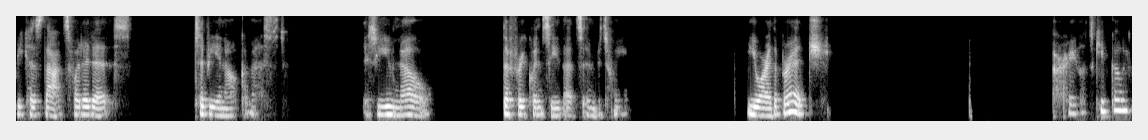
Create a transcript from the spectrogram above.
because that's what it is to be an alchemist is you know the frequency that's in between. You are the bridge. All right, let's keep going.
